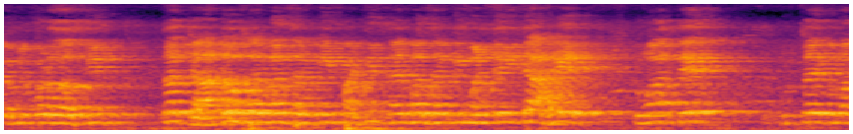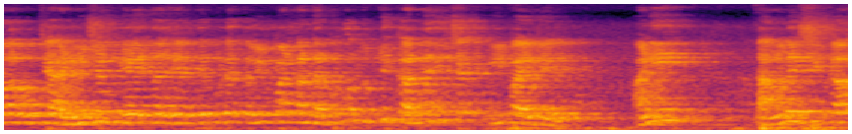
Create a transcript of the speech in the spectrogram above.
कमी पडत असतील. तर जाधव साहेबांसारखी पाटील साहेबांसारखी मंडळी जे आहेत. तुम्हाला ते कुठचं तुम्हाला कुठे ऍडमिशन घ्यायचं असेल ते कुठे कमी पडणार नाही. तर तुमची करण्याची शक्ती ही पाहिजे. आणि चांगले शिका.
